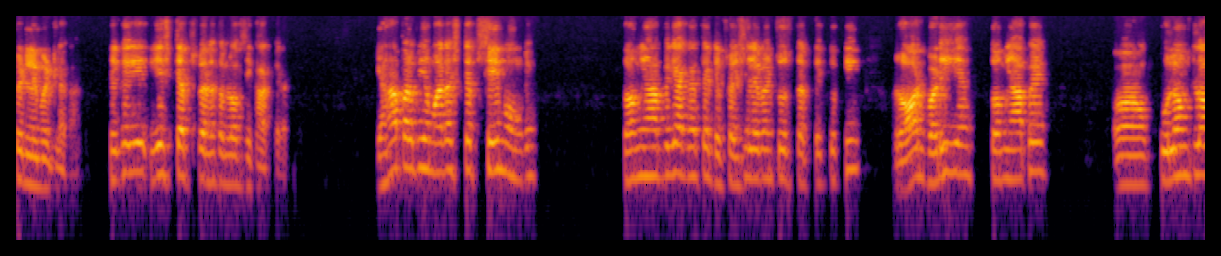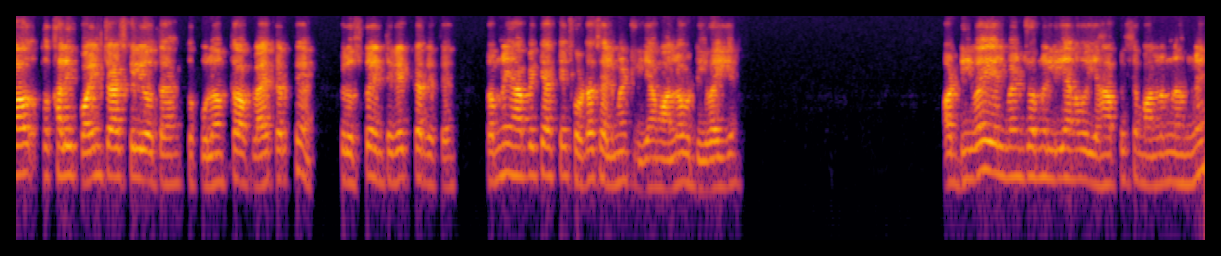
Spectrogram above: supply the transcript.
फिर लिमिट लगा ठीक है, ये ये स्टेप्स मैंने तुम लोग सिखा के रखे यहाँ पर भी हमारा स्टेप सेम होंगे। तो हम यहाँ पे क्या करते हैं डिफरेंशियल एलिमेंट चूज़ करते हैं, क्योंकि रॉड बड़ी है तो हम यहाँ पे कूलम लॉ तो खाली पॉइंट चार्ज के लिए होता है तो कूलम लॉ अप्लाई करते हैं, फिर उसको इंटीग्रेट कर देते हैं। तो हमने यहाँ पे क्या किया, छोटा सा एलिमेंट लिया, मान लो डीवाई है। और डीवाई एलिमेंट जो हमने लिया ना, वो यहाँ पे से मान लो हमने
